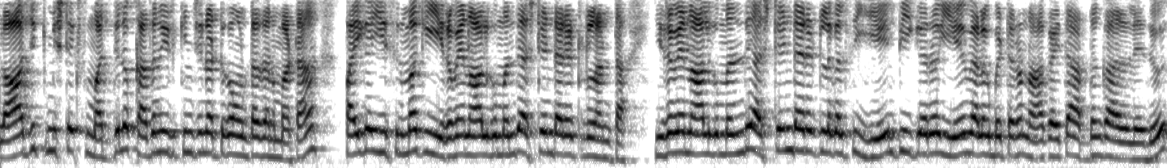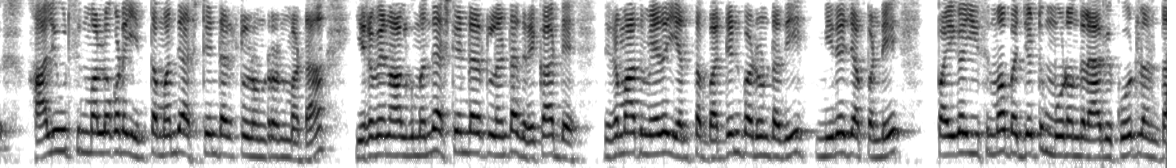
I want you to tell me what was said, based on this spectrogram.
లాజిక్ మిస్టేక్స్ మధ్యలో కథను ఇరికించినట్టుగా ఉంటుందన్నమాట. పైగా ఈ సినిమాకి ఇరవై నాలుగు మంది అసిస్టెంట్ డైరెక్టర్లు అంట ఇరవై నాలుగు మంది అసిస్టెంట్ డైరెక్టర్లు కలిసి ఏం పీకారో ఏం వెలగబెట్టారో నాకైతే అర్థం కాలేదు. హాలీవుడ్ సినిమాల్లో కూడా ఇంతమంది అసిస్టెంట్ డైరెక్టర్లు ఉండరు అనమాట ఇరవై నాలుగు మంది అసిస్టెంట్ డైరెక్టర్లు అంటే అది రికార్డే. నిర్మాత మీద ఎంత బర్డెన్ పడి ఉంటుంది మీరే చెప్పండి. పైగా ఈ సినిమా బడ్జెట్ మూడు వందల యాభై కోట్లు అంట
